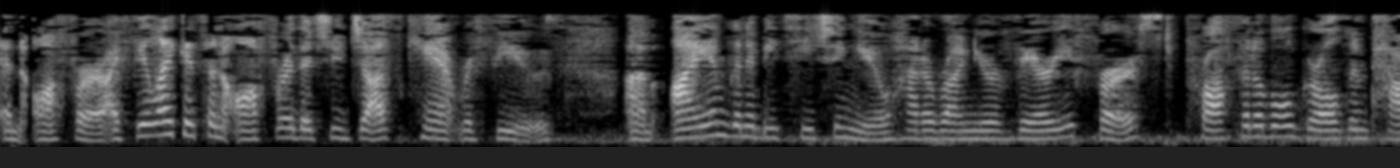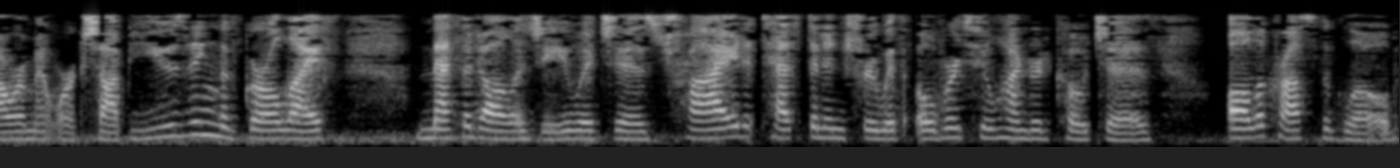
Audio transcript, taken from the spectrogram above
an offer. I feel like it's an offer that you just can't refuse. Um, I am going to be teaching you how to run your very first profitable girls empowerment workshop using the GiRLiFE methodology, which is tried, tested, and true with over 200 coaches all across the globe.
